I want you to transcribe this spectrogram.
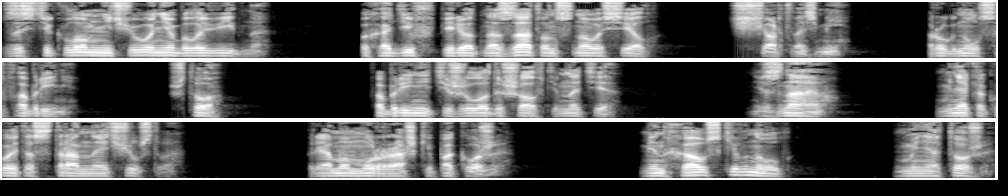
За стеклом ничего не было видно. Походив вперед-назад, он снова сел. — Черт возьми! — ругнулся Фабрини. — Что? Фабрини тяжело дышал в темноте. — Не знаю. У меня какое-то странное чувство. Прямо мурашки по коже. Минхаус кивнул. — У меня тоже.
